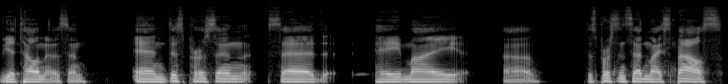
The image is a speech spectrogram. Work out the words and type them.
via telemedicine. And this person said, Hey, my, uh, this person said my spouse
